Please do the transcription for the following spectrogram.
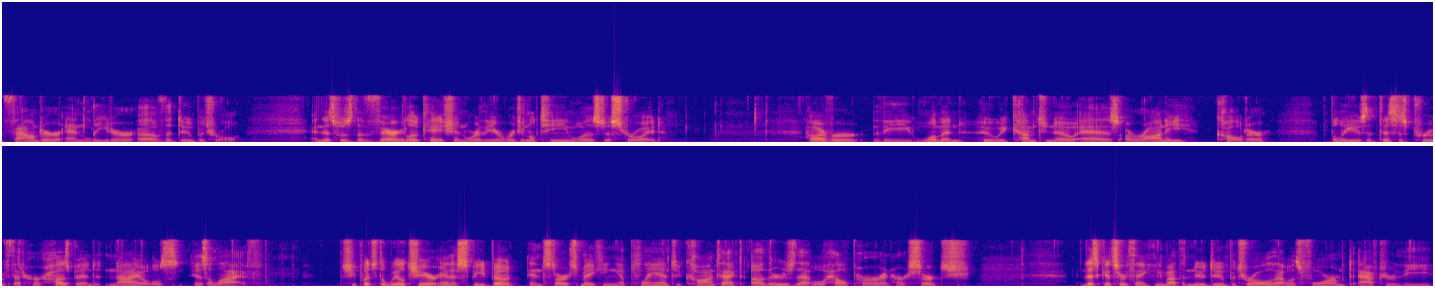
founder and leader of the Doom Patrol. And this was the very location where the original team was destroyed. However, the woman, who we come to know as Arani Caulder, believes that this is proof that her husband, Niles, is alive. She puts the wheelchair in a speedboat and starts making a plan to contact others that will help her in her search. This gets her thinking about the new Doom Patrol that was formed after the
